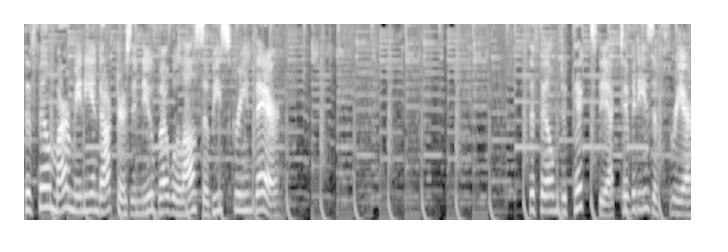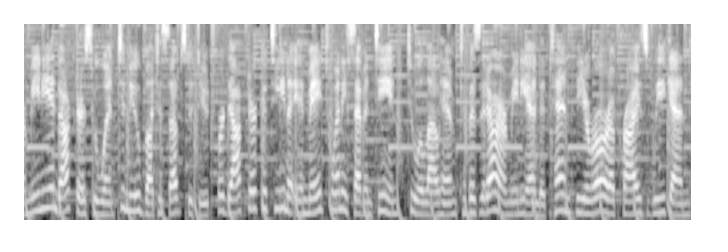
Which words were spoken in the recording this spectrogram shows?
The film Armenian Doctors in Nuba will also be screened there. The film depicts the activities of three Armenian doctors who went to Nuba to substitute for Dr. Catena in May 2017, to allow him to visit Armenia and attend the Aurora Prize weekend.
